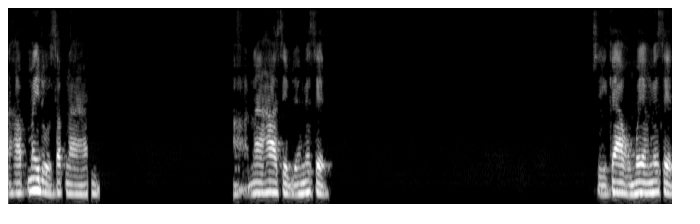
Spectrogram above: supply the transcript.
นะครับ ไม่ดูดซับน้ำหน้าห้าสิบยังไม่เสร็จสี่เก้าผมก็ยังไม่เสร็จ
